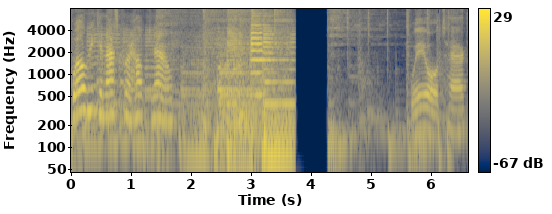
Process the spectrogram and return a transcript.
Well, we can ask for help now. We'll attack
